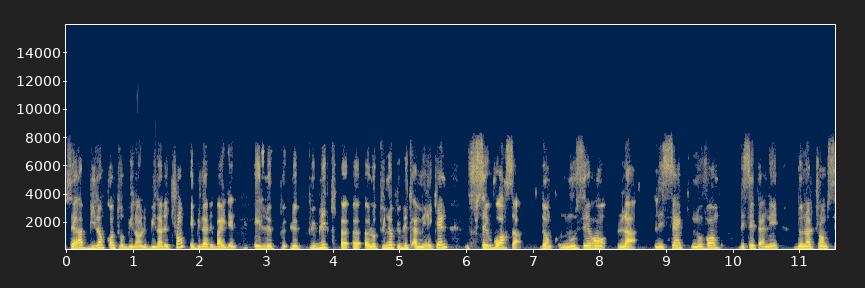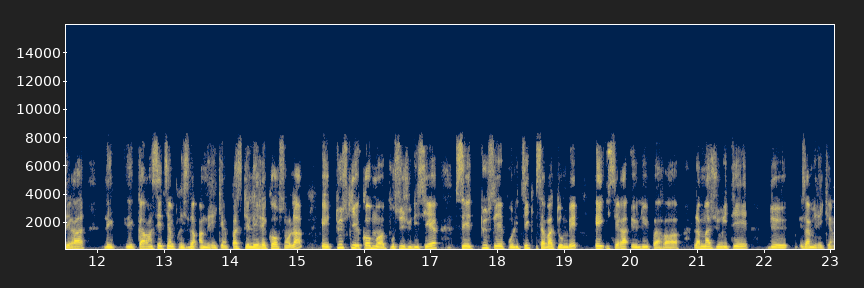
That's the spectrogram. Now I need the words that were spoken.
Ce sera bilan contre bilan, le bilan de Trump et le bilan de Biden. Et le, le public, euh, l'opinion publique américaine sait voir ça. Donc, nous serons là le 5 novembre de cette année. Donald Trump sera le, le 47e président américain parce que les records sont là et tout ce qui est comme euh, poursuite judiciaire, c'est tous ces politiques, ça va tomber et il sera élu par euh, la majorité des Américains.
